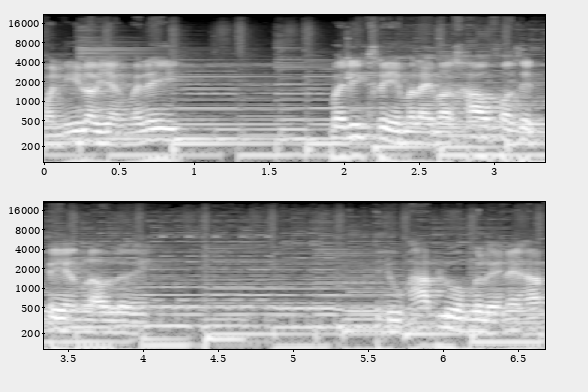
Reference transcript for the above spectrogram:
วันนี้เรายังไม่ได้ ไม่ได้เคลมอะไรมาเข้า faucet pay ของเราเลย ไปดูภาพรวมกันเลยนะครับ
